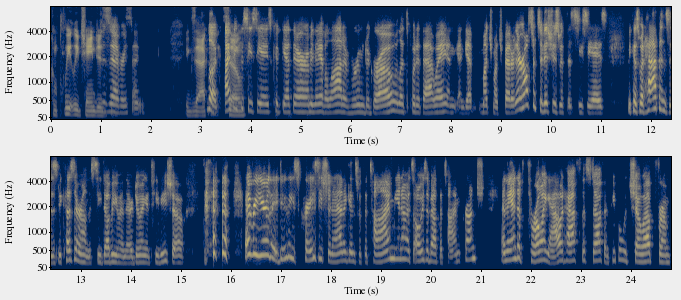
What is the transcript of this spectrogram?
completely changes everything. Exactly. Look, so, I think the CCAs could get there. I mean, they have a lot of room to grow, let's put it that way, and, and get much, much better. There are all sorts of issues with the CCAs because what happens is because they're on the CW and they're doing a TV show, every year they do these crazy shenanigans with the time. You know, it's always about the time crunch and they end up throwing out half the stuff and people would show up from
